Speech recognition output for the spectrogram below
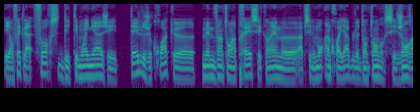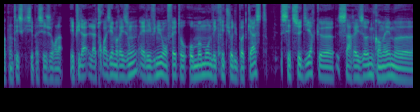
Et en fait, la force des témoignages est telle, je crois que même 20 ans après, c'est quand même euh, absolument incroyable d'entendre ces gens raconter ce qui s'est passé ce jour-là. Et puis la, la, troisième raison, elle est venue en fait au moment de l'écriture du podcast c'est de se dire que ça résonne quand même euh,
